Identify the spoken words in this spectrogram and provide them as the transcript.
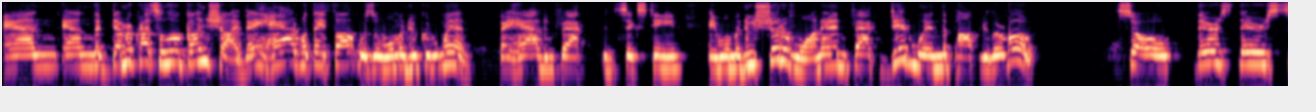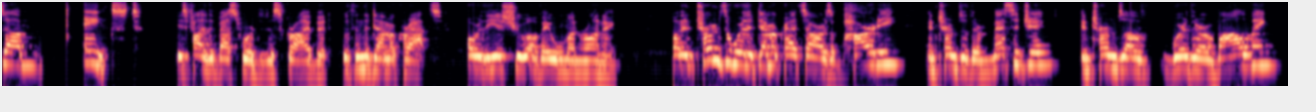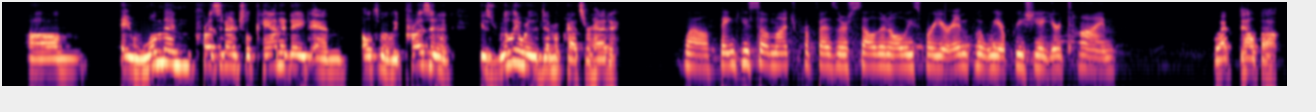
and and the Democrats are a little gun shy. They had what they thought was a woman who could win. They had, in fact, in 16, a woman who should have won, and in fact did win the popular vote. So there's there's um, angst is probably the best word to describe it within the Democrats over the issue of a woman running. But in terms of where the Democrats are as a party, in terms of their messaging, in terms of where they're evolving, um, a woman presidential candidate and ultimately president is really where the Democrats are heading. Well, thank you so much, Professor Zelden, always for your input. We appreciate your time. Glad to help out.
